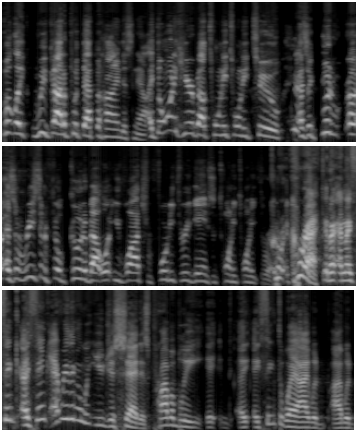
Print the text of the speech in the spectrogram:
But like we've got to put that behind us now. I don't want to hear about 2022 as a good uh, as a reason to feel good about what you've watched for 43 games in 2023. Correct, and I, and I think I think everything what you just said is probably I, I think the way I would I would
